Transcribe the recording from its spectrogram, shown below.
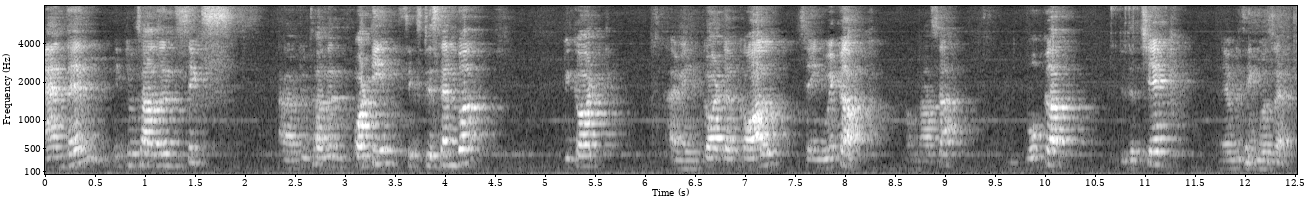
and then in 2006, uh, 2014, 6 December, we got, I mean, got a call saying wake up from NASA. Woke up, did a check, and everything was right.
